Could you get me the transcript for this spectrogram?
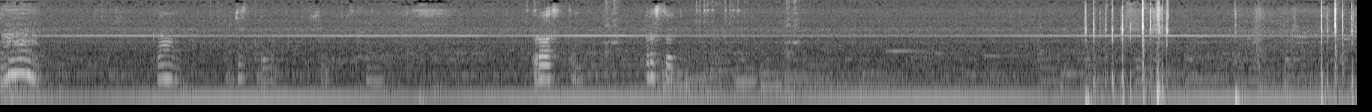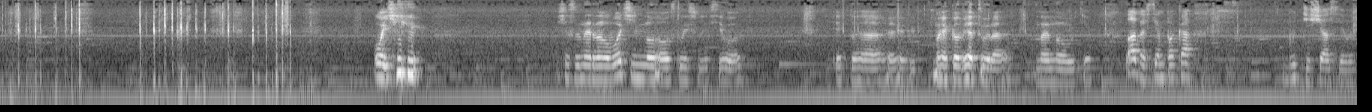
А. Просто. Просто. Ой. Сейчас вы, наверное, очень много услышали всего. Это моя клавиатура на ноуте. Ладно, всем пока. Будьте счастливы.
